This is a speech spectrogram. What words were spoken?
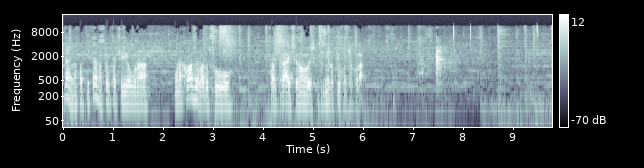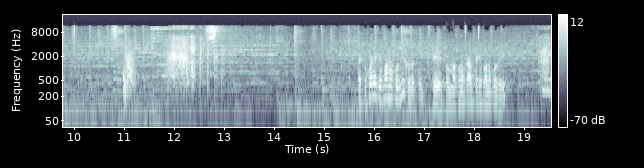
Dai, una partiterna, poi faccio io una, una cosa e vado su Far Cry, se no non riesco a finirlo più col cioccolato. Ecco, quelle che fanno così, cosa, che insomma sono carte che fanno così? Sì,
